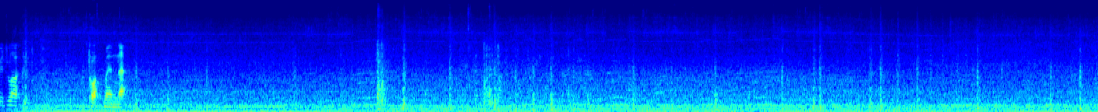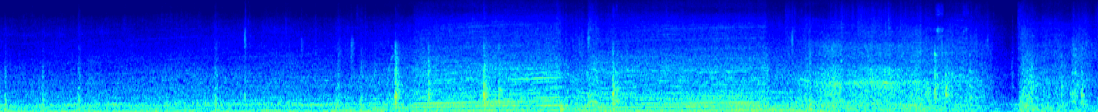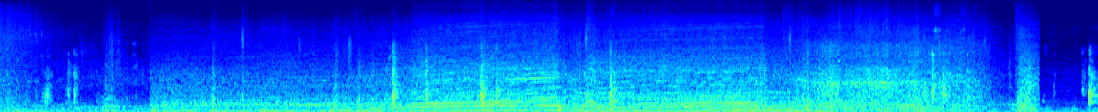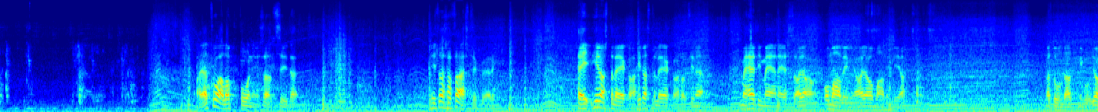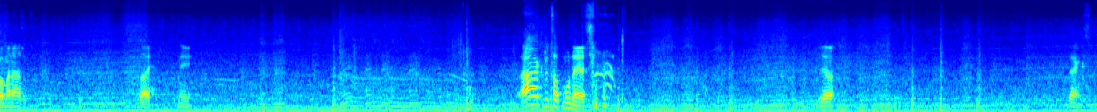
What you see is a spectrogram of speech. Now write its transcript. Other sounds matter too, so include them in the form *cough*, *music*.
Good luck. Kohta mennään. Ajat vaan loppuun, niin saat siitä... Niitä on fast repairing. Hei, hidastele ekaa, hidastele ekaa, saat siinä... Me heti meidän eessä, aja omaa linjaa, aja omaa linjaa. Mä tuun täältä, niinku, joo mä näen sut. Tai, niin. Ää, nyt sä oot mun eessä. *laughs* joo. Thanks.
